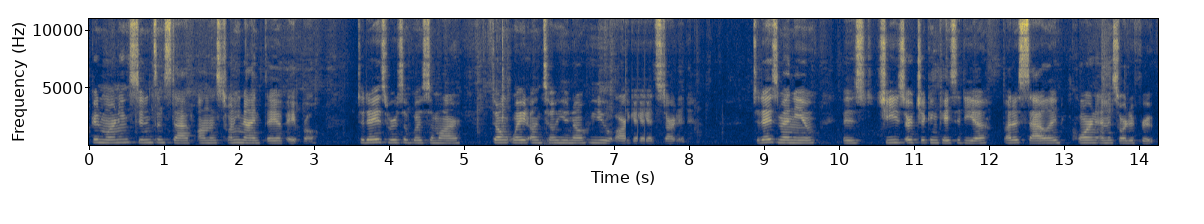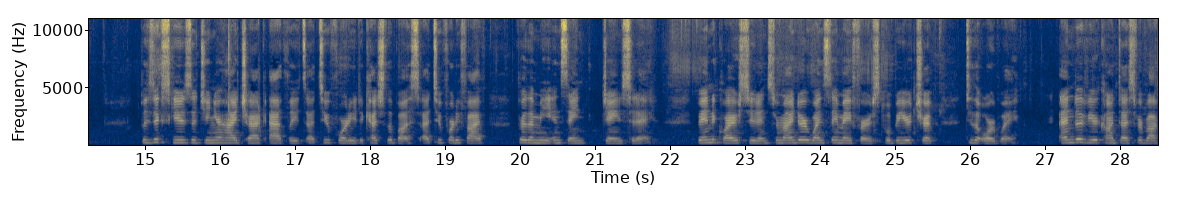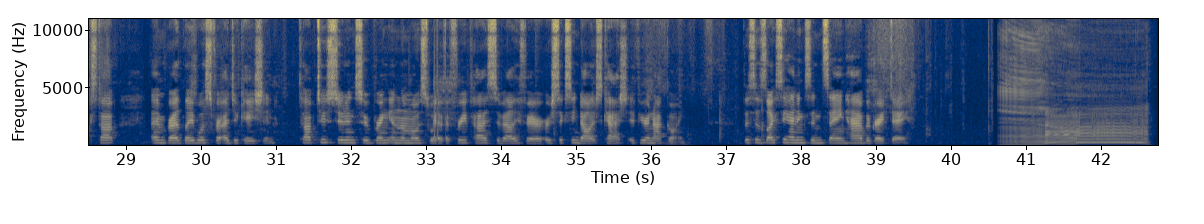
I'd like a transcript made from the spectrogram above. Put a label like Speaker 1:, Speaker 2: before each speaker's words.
Speaker 1: Good morning, students and staff, on this 29th day of April. Today's words of wisdom are Don't wait until you know who you are to get started. Today's menu is cheese or chicken quesadilla, lettuce salad, corn, and assorted fruit. Please excuse the junior high track athletes at 2:40 to catch the bus at 2:45 for the meet in St. James today. Band and choir students, reminder Wednesday, May 1st will be your trip to the Ordway. End of year contest for box top and bread labels for education. Top two students who bring in the most will get a free pass to Valleyfair or $16 cash if you're not going. This is Lexi Henningsen saying, Have a great day.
